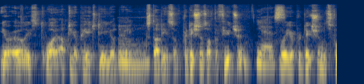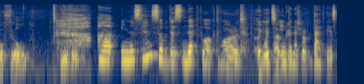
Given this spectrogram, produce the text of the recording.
Your early, st- well, up to your PhD, you're doing Mm. studies of predictions of the future. Yes. Were your predictions fulfilled, you think? Uh, in the sense of this networked world, Okay, which internet world that is,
